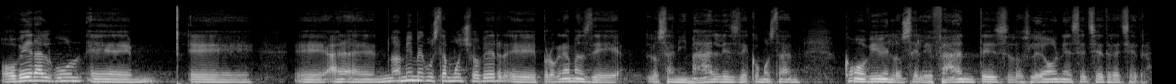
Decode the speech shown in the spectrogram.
o ver algún, eh, eh, eh, a, mí me gusta mucho ver programas de los animales, de cómo están, cómo viven los elefantes, los leones, etcétera, etcétera.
